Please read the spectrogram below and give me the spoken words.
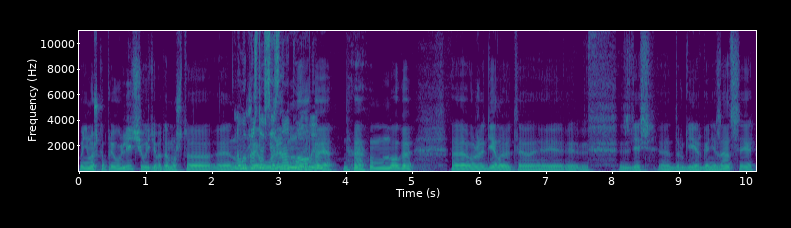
вы немножко преувеличиваете, потому что э, ну, ну, мы уже, просто все уже многое, да, много уже делают здесь другие организации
